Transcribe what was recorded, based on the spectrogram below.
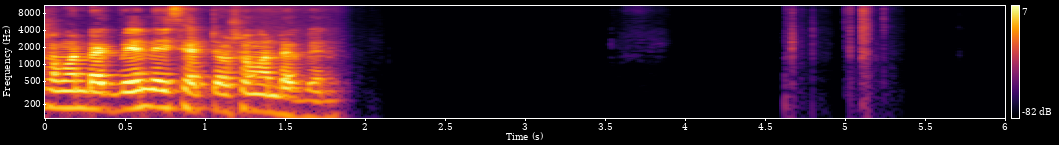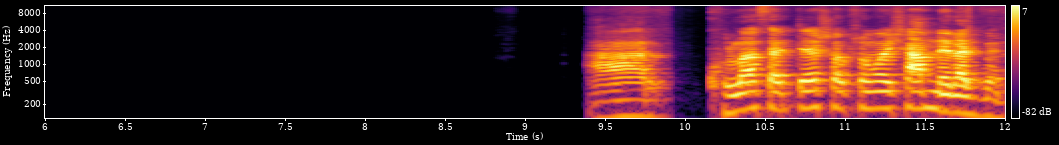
সমান রাখবেন, এই সাইডটাও সমান রাখবেন। আর খোলা সাইডটা সবসময় সামনে রাখবেন।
